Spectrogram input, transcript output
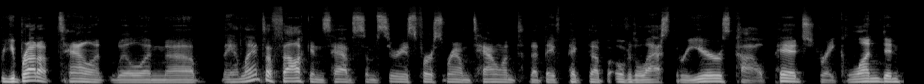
you brought up talent, Will, and uh, the Atlanta Falcons have some serious first round talent that they've picked up over the last three years. Kyle Pitts, Drake London,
